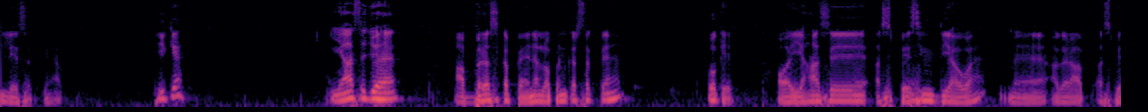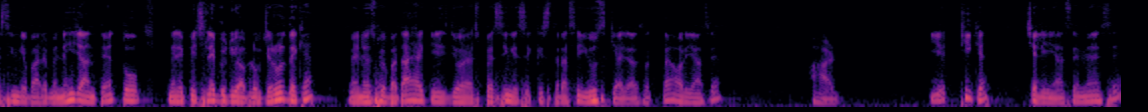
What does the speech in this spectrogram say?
ले सकते हैं आप। ठीक है? यहाँ से जो है आप ब्रश का पैनल ओपन कर सकते हैं। ओके, और यहाँ से स्पेसिंग दिया हुआ है। मैं, अगर आप स्पेसिंग के बारे में नहीं जानते हैं तो मेरे पिछले वीडियो आप लोग ज़रूर देखें। मैंने उस पर बताया कि जो है स्पेसिंग इसे किस तरह से यूज़ किया जा सकता है और यहाँ से हार्ड ये ठीक है। चलिए यहाँ से मैं इसे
